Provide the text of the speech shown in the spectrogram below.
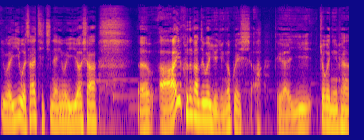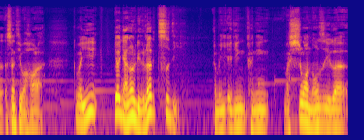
因为伊为啥要体检呢？因为伊要想，呃，也有可能讲是因为疫情的关系啊。这个，伊交关人像身体勿好了，那么伊要让侬留了此地，那么伊一定肯定。勿希望侬是一个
